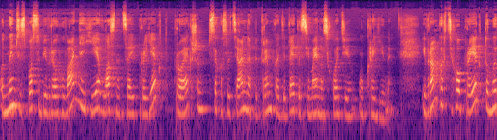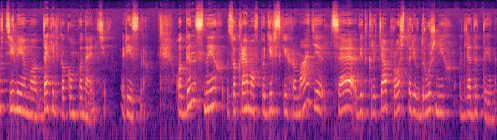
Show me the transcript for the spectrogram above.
Одним зі способів реагування є власне цей проєкт ProAction – психосоціальна підтримка дітей та сімей на сході України. І в рамках цього проєкту ми втілюємо декілька компонентів різних. Один з них, зокрема в Подільській громаді, це відкриття просторів дружніх для дитини.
